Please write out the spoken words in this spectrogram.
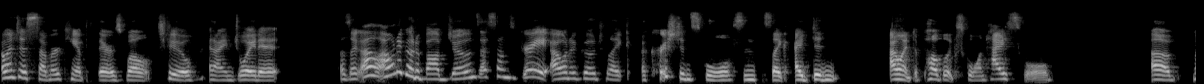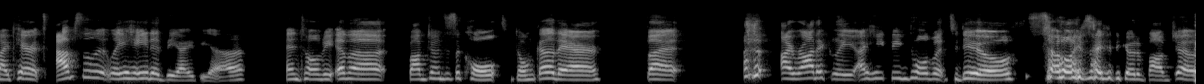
I went to summer camp there as well too, and I enjoyed it. I was like, oh, I want to go to Bob Jones. That sounds great. I want to go to like a Christian school since like I didn't. I went to public school in high school. Uh, my parents absolutely hated the idea and told me, Emma, Bob Jones is a cult. Don't go there. But ironically, I hate being told what to do. So I decided to go to Bob Jones.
